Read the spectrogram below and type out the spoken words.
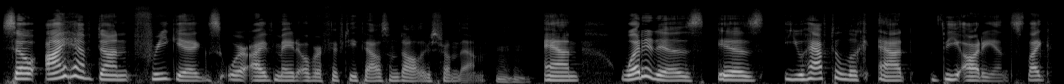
So I have done free gigs where I've made over $50,000 from them. Mm-hmm. And what it is, is you have to look at the audience, like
